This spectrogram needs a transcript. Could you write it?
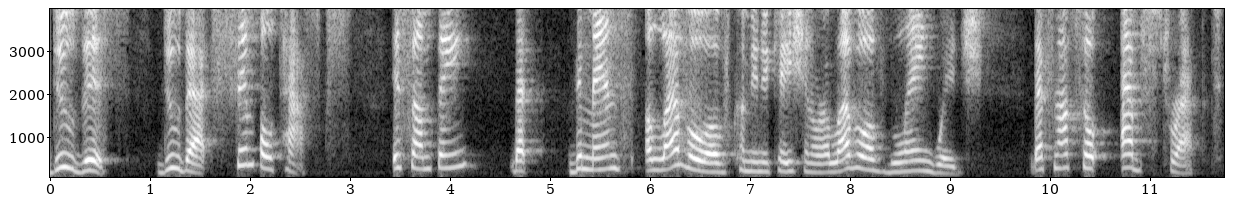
do this, do that, simple tasks is something that demands a level of communication or a level of language that's not so abstract,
